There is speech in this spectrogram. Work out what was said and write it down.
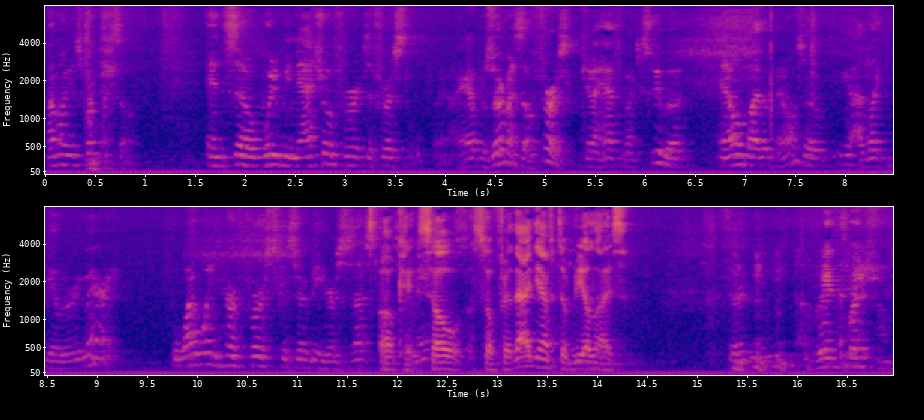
How am I gonna support myself? And so would it be natural for her to first, I gotta preserve myself first, can I have my ksuva? And oh, by the, and also, yeah, I'd like to be able to remarry. But why wouldn't her first concern be her sustenance? Okay, so so for that you have to realize. Third- Great question.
